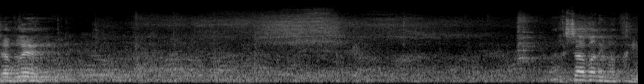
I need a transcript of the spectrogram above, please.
חבר'ה, עכשיו אני מתחיל.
